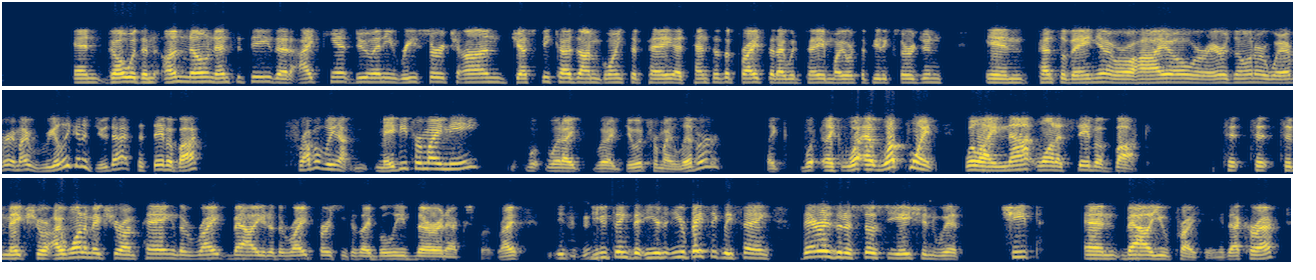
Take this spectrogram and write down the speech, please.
and go with an unknown entity that I can't do any research on just because I'm going to pay a tenth of the price that I would pay my orthopedic surgeon in Pennsylvania or Ohio or Arizona or whatever. Am I really going to do that to save a buck? Probably not. Maybe for my knee. W- would I would I do it for my liver? Like what like what at what point will I not want to save a buck to, to, to make sure I want to make sure I'm paying the right value to the right person because I believe they're an expert, right? Mm-hmm. You think that you're, you're basically saying there is an association with cheap and value pricing. Is that correct?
